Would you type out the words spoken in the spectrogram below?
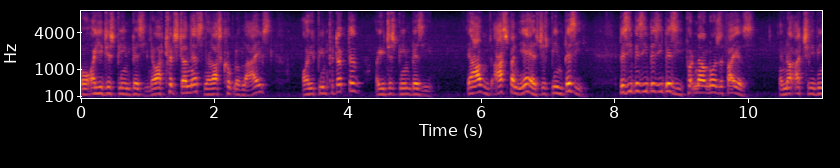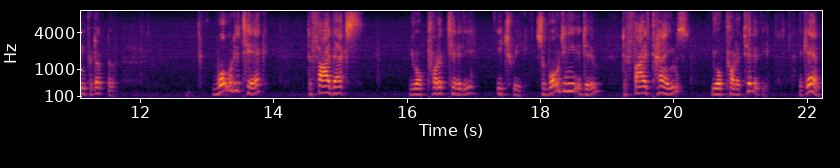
or are you just being busy? Now, I've touched on this in the last couple of lives. Are you being productive? Or are you just being busy? Yeah, I, I spent years just being busy, busy, busy, busy, busy, putting out loads of fires, and not actually being productive. What would it take to 5x your productivity each week? So, what would you need to do to five times your productivity? Again,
